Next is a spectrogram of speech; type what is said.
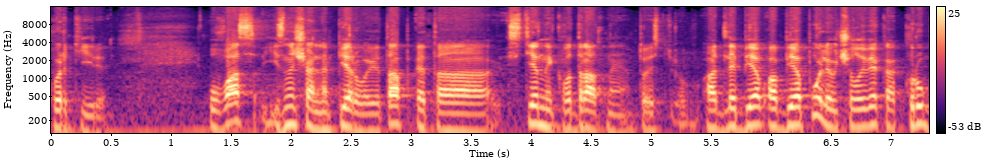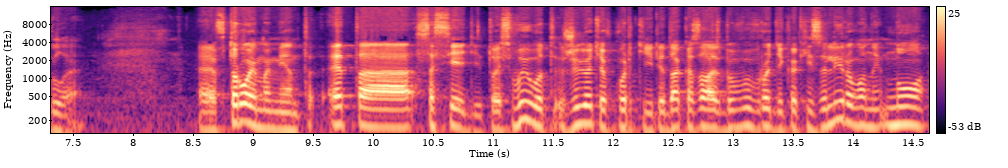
квартире. У вас изначально первый этап это стены квадратные, то есть а для био, а биополя у человека круглое. Э, второй момент – это соседи. То есть вы вот живете в квартире, да, казалось бы, вы вроде как изолированы, но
